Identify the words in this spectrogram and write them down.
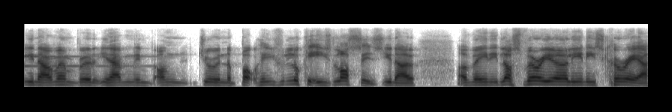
you know. I remember you know I mean, on during the box. If you look at his losses, you know, I mean, he lost very early in his career,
